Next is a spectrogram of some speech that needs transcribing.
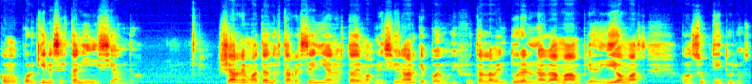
como por quienes están iniciando. Ya rematando esta reseña, no está de más mencionar que podemos disfrutar la aventura en una gama amplia de idiomas con subtítulos.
